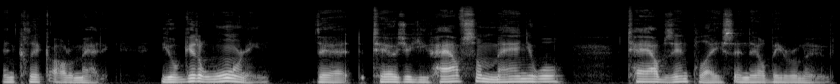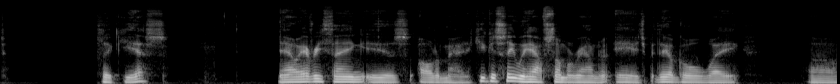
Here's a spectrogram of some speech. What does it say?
and click automatic. You'll get a warning that tells you you have some manual tabs in place and they'll be removed. Click yes. Now everything is automatic. You can see we have some around the edge, but they'll go away. Uh,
